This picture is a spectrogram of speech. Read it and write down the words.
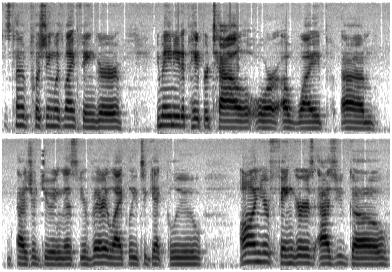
just kind of pushing with my finger. You may need a paper towel or a wipe um, as you're doing this. You're very likely to get glue on your fingers as you go.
